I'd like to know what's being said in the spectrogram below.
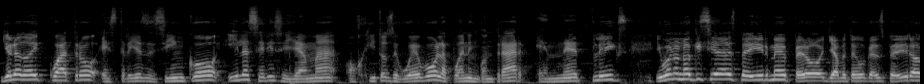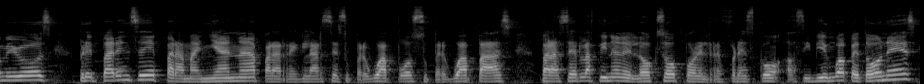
Yo le doy 4 estrellas de 5 y la serie se llama Ojitos de Huevo. La pueden encontrar en Netflix. Y bueno, no quisiera despedirme, pero ya me tengo que despedir, amigos. Prepárense para mañana para arreglarse súper guapos, súper guapas, para hacer la fina en el Oxxo por el refresco, así bien guapetones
